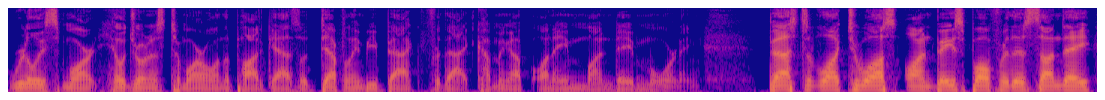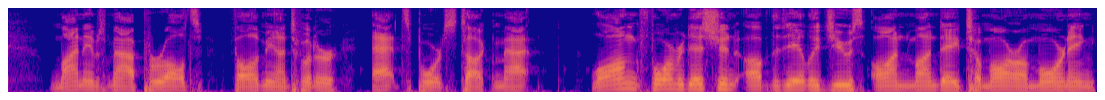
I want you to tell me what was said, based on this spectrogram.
really smart. He'll join us tomorrow on the podcast, so definitely be back for that coming up on a Monday morning. Best of luck to us on baseball for this Sunday. My name's Matt Perrault. Follow me on Twitter at Sports Talk Matt. Long form edition of the Daily Juice on Monday, tomorrow morning.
